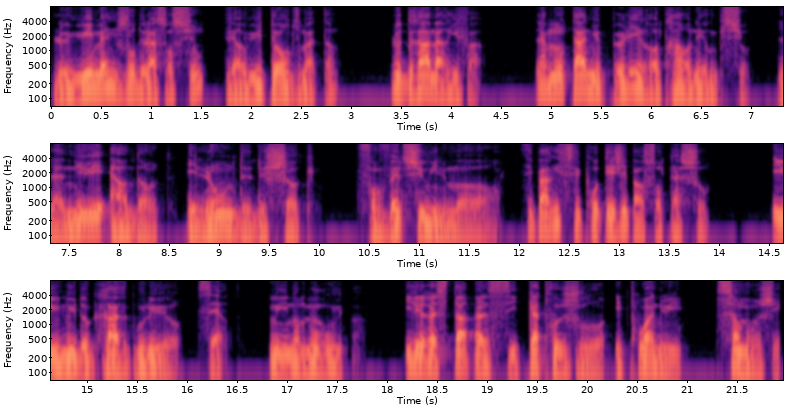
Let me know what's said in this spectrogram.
Le 8 mai, jour de l'ascension, vers 8 heures du matin, le drame arriva. La montagne pelée rentra en éruption. La nuée ardente et l'onde de choc font 28 000 morts. Siparis fut protégé par son cachot, et il eut de graves brûlures, certes, mais il n'en mourut pas. Il y resta ainsi quatre jours et trois nuits sans manger.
